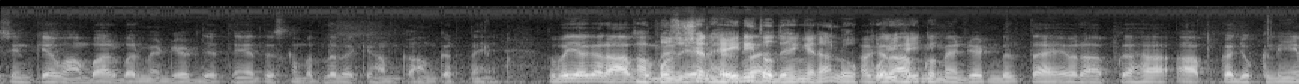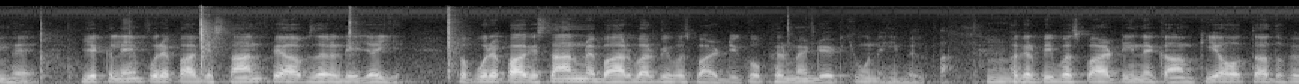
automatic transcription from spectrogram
سندھ کے عوام بار بار مینڈیٹ دیتے ہیں تو اس کا مطلب ہے کہ ہم کام کرتے ہیں۔ تو بھئی اگر آپ کو ہے ہی نہیں تو دیں گے نا لوگ اگر آپ کو مینڈیٹ ملتا ہے اور آپ کا آپ کا جو کلیم ہے یہ کلیم پورے پاکستان پہ آپ ذرا لے جائیے۔ تو پورے پاکستان میں بار بار پیپلز پارٹی کو پھر مینڈیٹ کیوں نہیں ملتا؟ اگر پیپلز پارٹی نے کام کیا ہوتا تو پھر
